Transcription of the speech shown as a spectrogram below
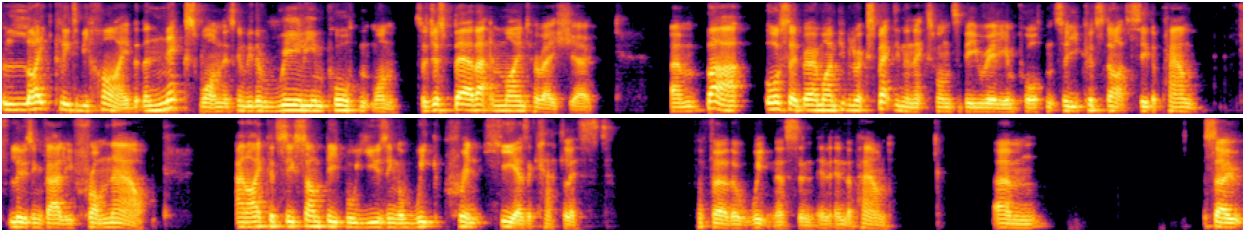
likely to be high, but the next one is going to be the really important one. So just bear that in mind, Horatio. Um, but also bear in mind people are expecting the next one to be really important so you could start to see the pound losing value from now and i could see some people using a weak print here as a catalyst for further weakness in, in, in the pound um, so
